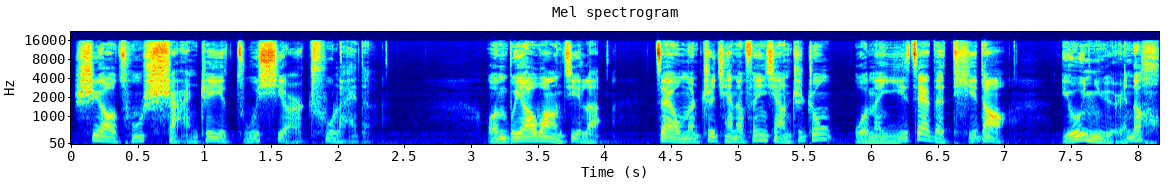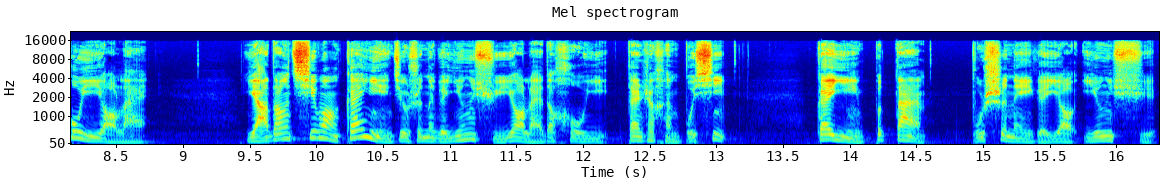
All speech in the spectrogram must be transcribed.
是要从闪这一族系而出来的。我们不要忘记了，在我们之前的分享之中，我们一再的提到有女人的后裔要来。亚当期望该隐就是那个应许要来的后裔，但是很不幸，该隐不但不是那个要应许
